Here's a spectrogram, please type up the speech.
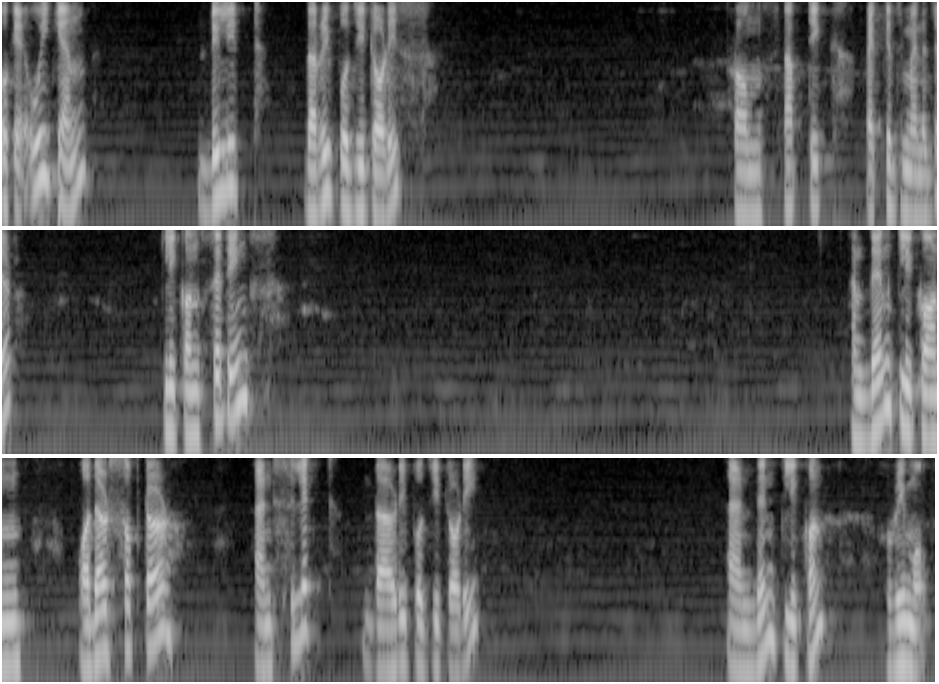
okay we can delete the repositories from synaptic package manager. Click on settings. And then click on other software and select the repository. And then click on remove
